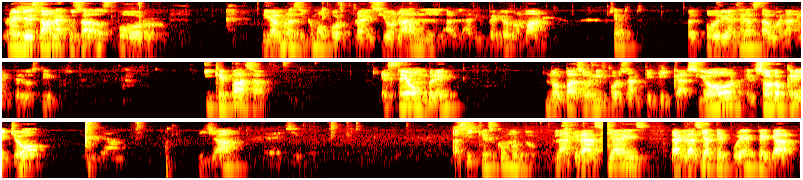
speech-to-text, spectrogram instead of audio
pero ellos estaban acusados por, digámoslo así, como por traición al, al- al imperio romano, ¿cierto? Pues podrían ser hasta buena gente los tipos. ¿Y qué pasa? Este hombre no pasó ni por santificación, él solo creyó y ya. Así que es como la gracia es, la gracia te puede pegar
